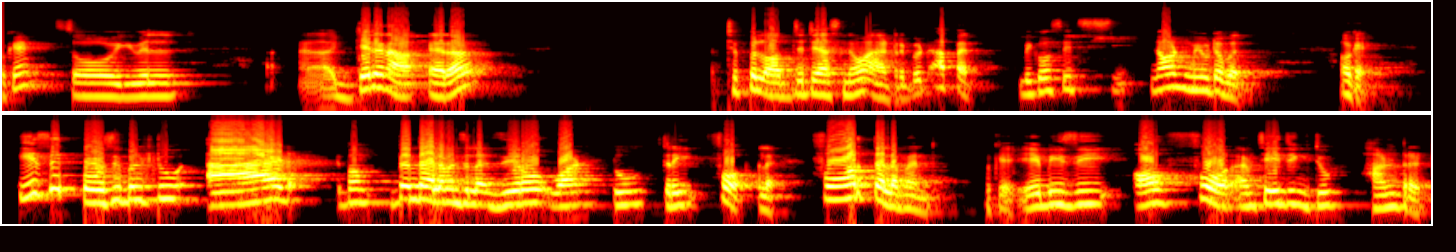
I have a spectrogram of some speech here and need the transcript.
Okay. So you will uh, get an uh, error. Tuple object has no attribute append because it's not mutable. Okay is it possible to add ഇപ്പം ഇതെന്താ എലമെന്റ്സ് അല്ലെ zero one two three four അല്ലെ fourth element okay A B C of four I am changing to hundred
